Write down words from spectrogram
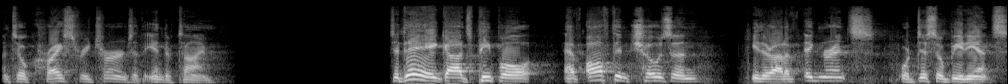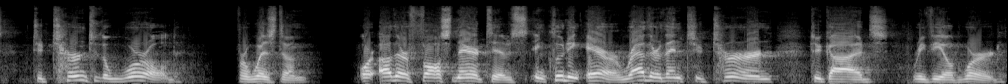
until Christ returns at the end of time. Today, God's people have often chosen, either out of ignorance or disobedience, to turn to the world for wisdom or other false narratives, including error, rather than to turn to God's revealed word.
